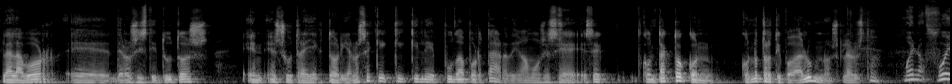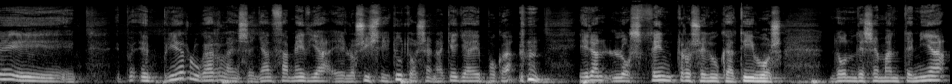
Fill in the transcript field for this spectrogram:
la labor eh, de los institutos en, en, su trayectoria? No sé qué, qué, qué le pudo aportar, digamos, ese, ese contacto con, con otro tipo de alumnos, claro está. Bueno, fue, en primer lugar, la enseñanza media, eh, los institutos en aquella época eran los centros educativos donde se mantenía,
